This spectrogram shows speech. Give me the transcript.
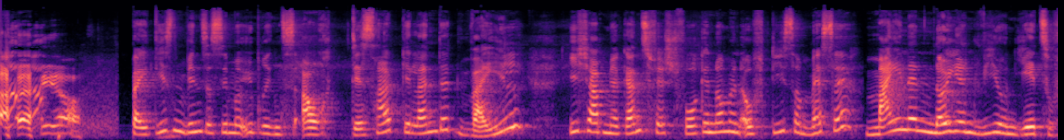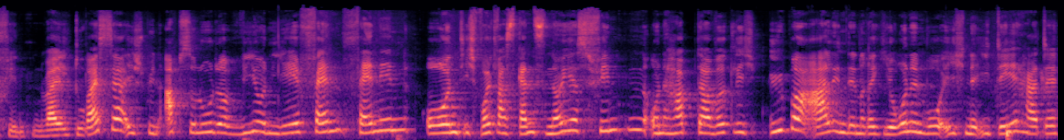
ja. Bei diesem Winzer sind wir übrigens auch deshalb gelandet, weil ich habe mir ganz fest vorgenommen, auf dieser Messe meinen neuen Viognier zu finden. Weil du weißt ja, ich bin absoluter Viognier-Fan, Fanin und ich wollte was ganz Neues finden und habe da wirklich überall in den Regionen, wo ich eine Idee hatte,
